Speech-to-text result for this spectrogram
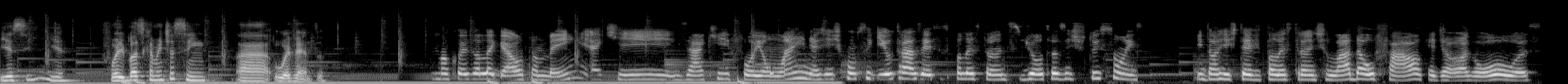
e assim ia. Foi basicamente assim uh, o evento. Uma coisa legal também é que, já que foi online, a gente conseguiu trazer esses palestrantes de outras instituições. Então a gente teve palestrante lá da UFAL, que é de Alagoas.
